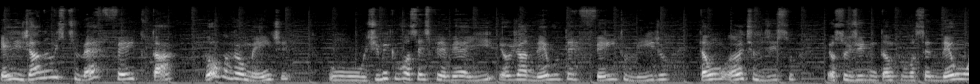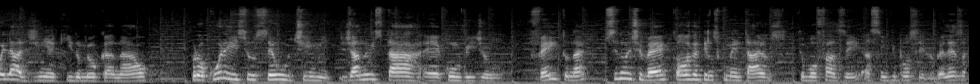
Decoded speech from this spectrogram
ele já não estiver feito, tá? Provavelmente o time que você escrever aí eu já devo ter feito vídeo então, antes disso, eu sugiro então que você dê uma olhadinha aqui no meu canal. Procure se o seu time já não está é, com o vídeo feito, né? Se não tiver, coloca aqui nos comentários que eu vou fazer assim que possível, beleza?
